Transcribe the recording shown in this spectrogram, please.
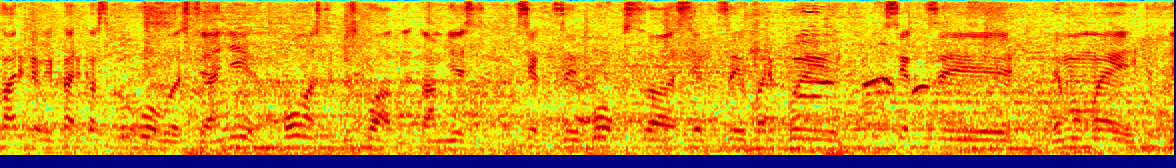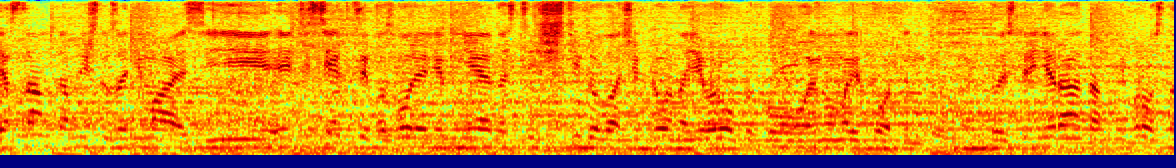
Харькове, Харьковской области. Они полностью бесплатные. Там есть секции бокса, секции борьбы, секции ММА. Я сам там лично занимаюсь. И эти секции позволили мне достичь титула чемпиона Европы по ММА хоппингу. То есть тренера там не просто,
